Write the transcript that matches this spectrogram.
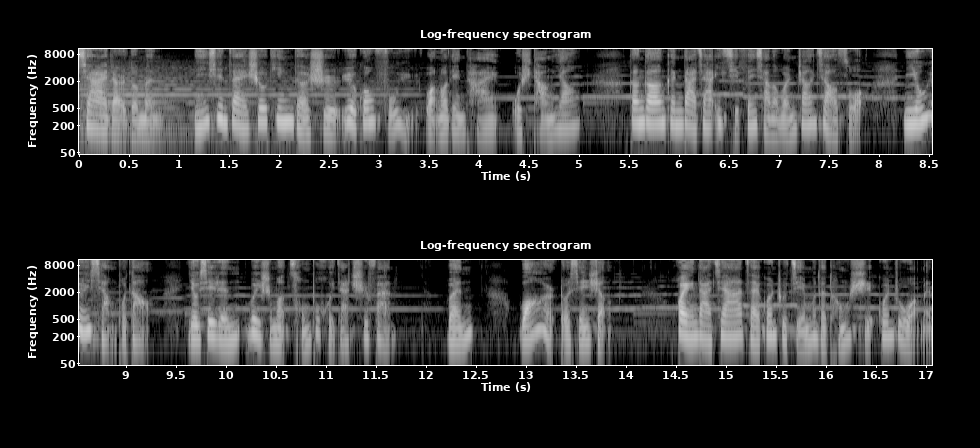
亲爱的耳朵们，您现在收听的是月光浮语网络电台，我是唐央。刚刚跟大家一起分享的文章叫做《你永远想不到》。有些人为什么从不回家吃饭？文王耳朵先生，欢迎大家在关注节目的同时关注我们。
